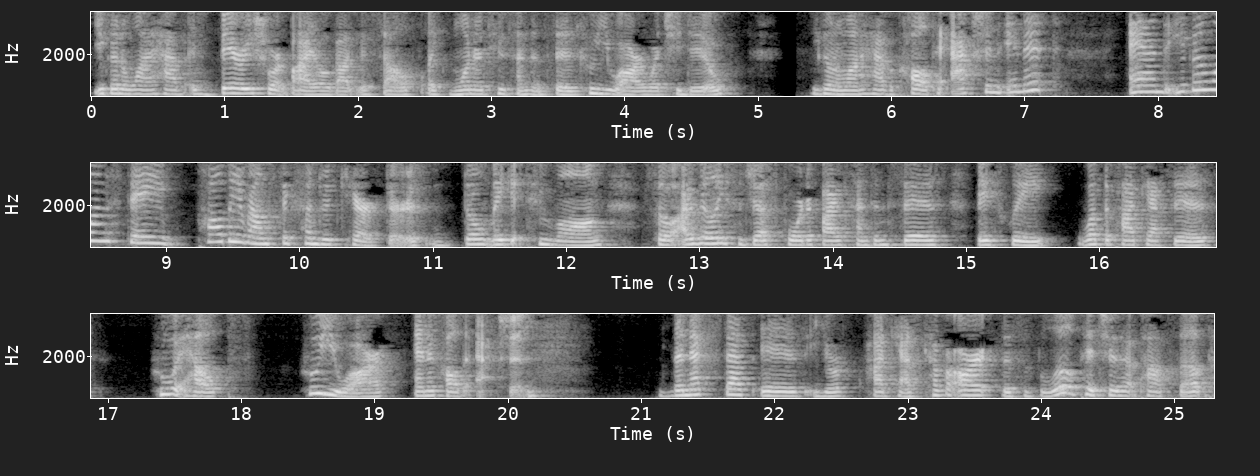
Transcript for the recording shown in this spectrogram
You're going to want to have a very short bio about yourself, like one or two sentences, who you are, what you do. You're going to want to have a call to action in it and you're going to want to stay probably around 600 characters. Don't make it too long. So I really suggest four to five sentences, basically what the podcast is, who it helps, who you are, and a call to action. The next step is your podcast cover art. This is the little picture that pops up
